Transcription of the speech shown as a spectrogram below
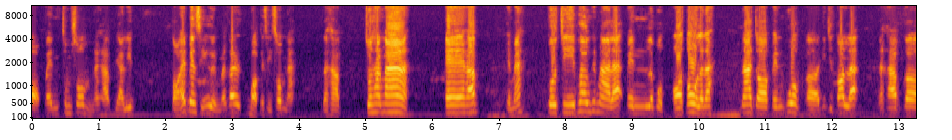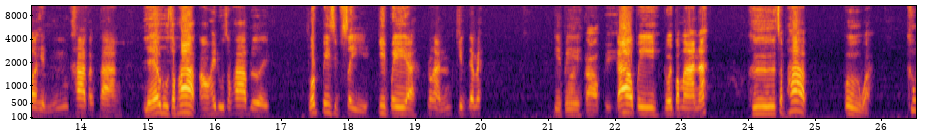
ออกเป็นส้มๆนะครับยาริสต่อให้เป็นสีอื่นมันก็เบาะเป็นสีส้มนะนะครับจนถัดมาแอร์ครับเห็นไหมตัว G เพิ่มขึ้นมาแล้วเป็นระบบออโต้แล้วนะหน้าจอเป็นพวกดิจิตอลแล้วนะครับ ก็เห็นค่าต่างๆ แล้วดูสภาพเอาให้ดูสภาพเลย รถปี 14 กี่ปีอะน้องอันคิดได้ไหมกี่ปีเก้าปี9ปีโดยประมาณนะ คือสภาพเออว่ะคือ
